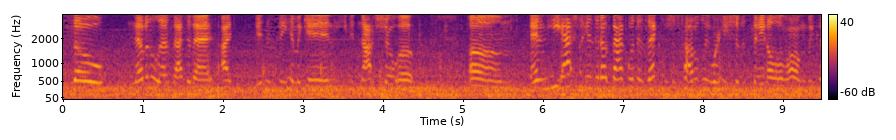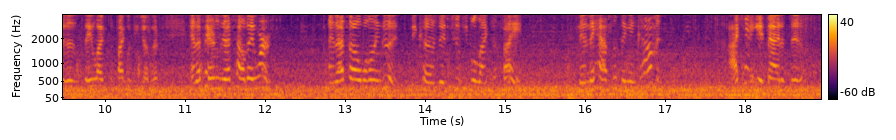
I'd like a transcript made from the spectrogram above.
So, nevertheless, after that, I didn't see him again. He did not show up. Um, and he actually ended up back with his ex, which is probably where he should have stayed all along because they like to fight with each other. And apparently, that's how they work. And that's all well and good because if two people like to fight, then they have something in common. I can't get mad at them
